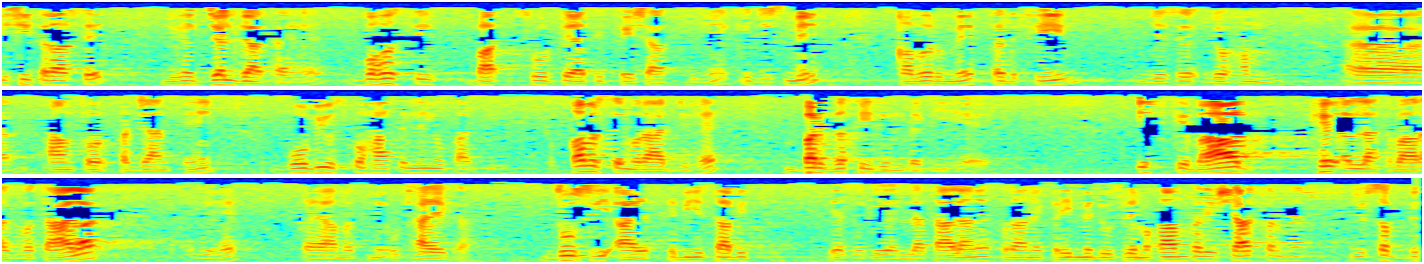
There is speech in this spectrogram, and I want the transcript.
اسی طرح سے جو ہے جل جاتا ہے۔ بہت سی صورتیں ایسی پیش آتی ہیں کہ جس میں قبر میں تدفین جیسے جو ہم عام طور پر جانتے ہیں، وہ بھی اس کو حاصل نہیں ہو پاتی۔ تو قبر سے مراد جو ہے برزخی زندگی ہے۔ اس کے بعد پھر اللہ تبارک و تعالی جو ہے قیامت میں اٹھائے گا۔ دوسری آیت سے بھی یہ ثابت ہے۔ جیسے کہ اللہ تعالیٰ نے قرآن کریم میں دوسرے مقام پر ارشاد فرمایا جو سب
